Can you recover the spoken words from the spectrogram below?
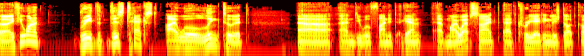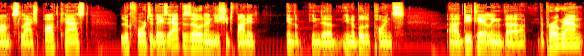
Uh, if you want to read the, this text, I will link to it, uh, and you will find it again at my website at createnglish.com/podcast. Look for today's episode, and you should find it in the in the you know bullet points uh, detailing the the program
